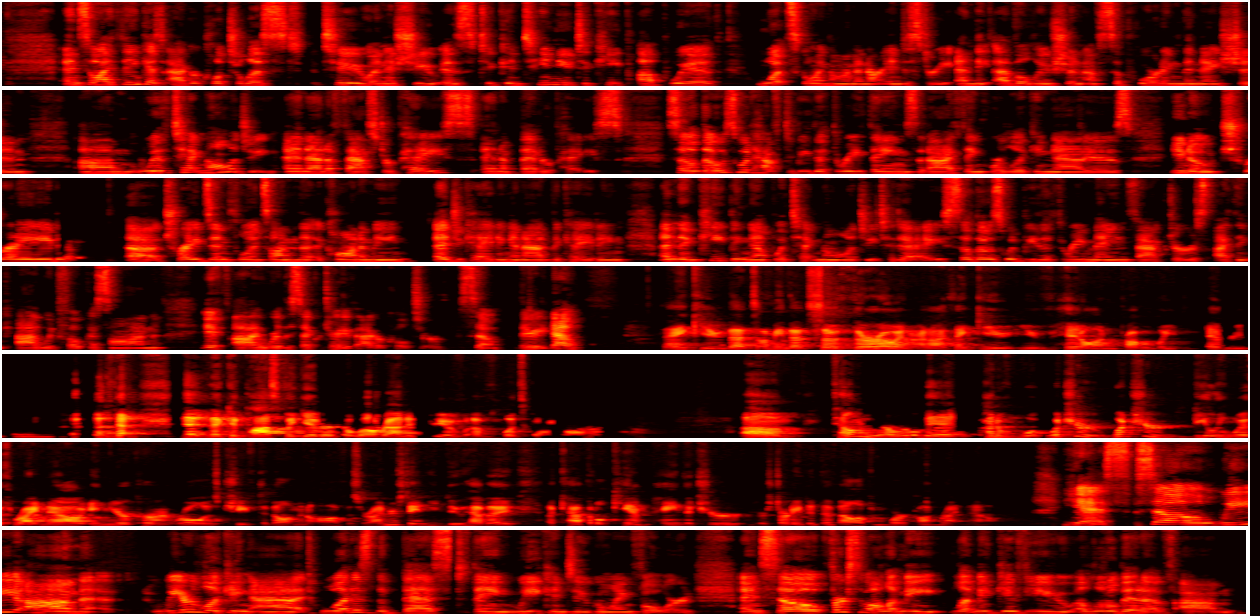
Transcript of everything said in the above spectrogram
And so I think as agriculturalists, too, an issue is to continue to keep up with what's going on in our industry and the evolution of supporting the nation um, with technology and at a faster pace and a better pace. So those would have to be the three things that I think we're looking at is, you know, trade, uh, trade's influence on the economy, educating and advocating, and then keeping up with technology today. So those would be the three main factors I think I would focus on if I were the Secretary of Agriculture. So there you go. Thank you. That's, I mean, that's so thorough, and, and I think you you've hit on probably everything that, that could possibly give us a well-rounded view of, of what's going on. Um, Tell me a little bit, kind of what, what you're what you're dealing with right now in your current role as Chief Development Officer. I understand you do have a, a capital campaign that you're you're starting to develop and work on right now. Yes. So we um we are looking at what is the best thing we can do going forward. And so first of all, let me let me give you a little bit of um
